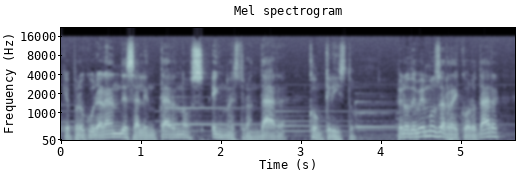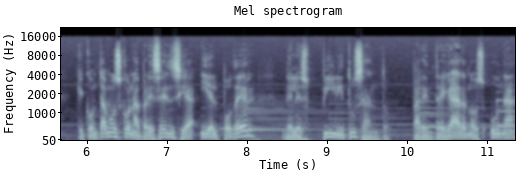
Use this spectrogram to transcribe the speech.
que procurarán desalentarnos en nuestro andar con Cristo. Pero debemos recordar que contamos con la presencia y el poder del Espíritu Santo para entregarnos una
